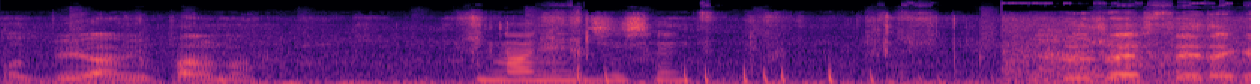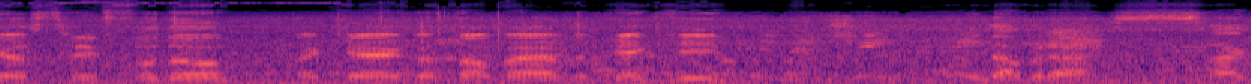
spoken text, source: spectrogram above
Odbiła mi palma. No nie dzisiaj. Dużo jest tutaj takiego street foodu, takie gotowe wypieki i dobre. Tak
